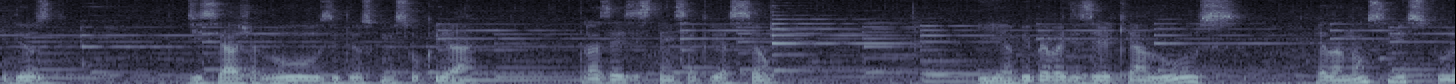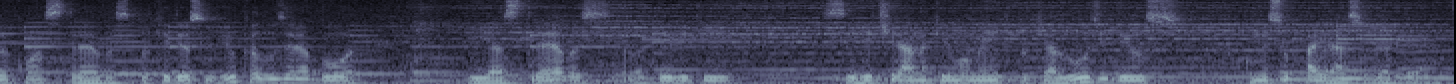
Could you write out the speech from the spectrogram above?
E Deus disse haja luz, e Deus começou a criar trazer existência à criação. E a Bíblia vai dizer que a luz ela não se mistura com as trevas, porque Deus viu que a luz era boa e as trevas ela teve que se retirar naquele momento, porque a luz de Deus começou a pairar sobre a terra.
